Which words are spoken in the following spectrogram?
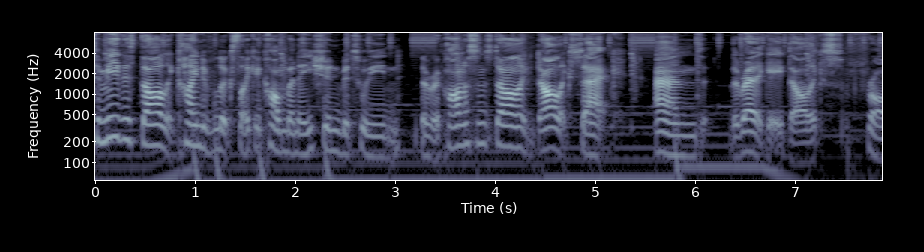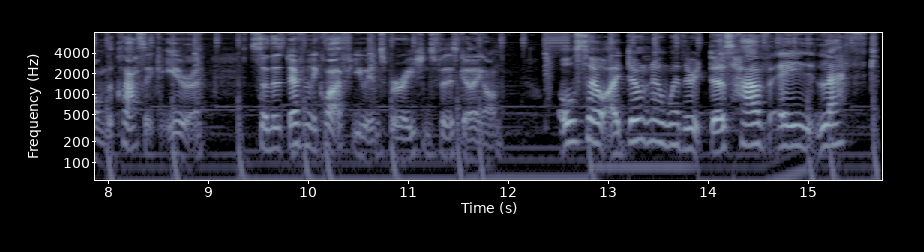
To me, this Dalek kind of looks like a combination between the Reconnaissance Dalek, Dalek Sec, and the Renegade Daleks from the classic era. So there's definitely quite a few inspirations for this going on. Also, I don't know whether it does have a left,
